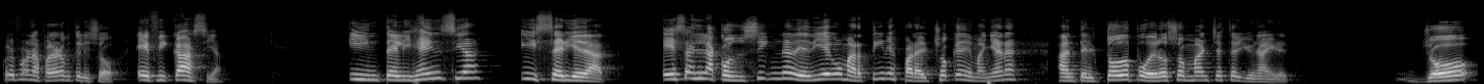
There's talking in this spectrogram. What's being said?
¿cuáles fueron las palabras que utilizó? Eficacia, inteligencia y seriedad. Esa es la consigna de Diego Martínez para el choque de mañana ante el todopoderoso Manchester United. Yo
